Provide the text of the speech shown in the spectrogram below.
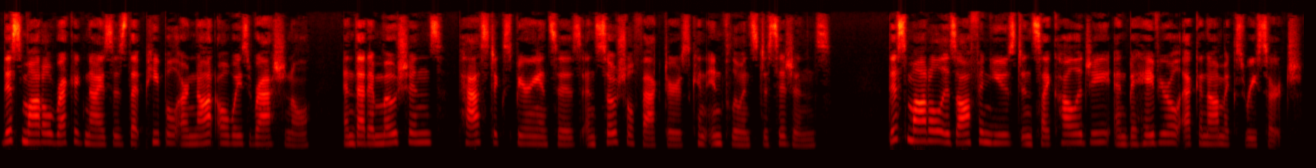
This model recognizes that people are not always rational and that emotions, past experiences, and social factors can influence decisions. This model is often used in psychology and behavioral economics research.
